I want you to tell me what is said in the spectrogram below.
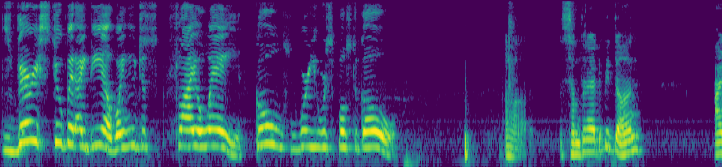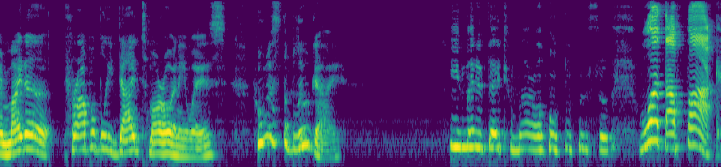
This very stupid idea. Why don't you just fly away? Go where you were supposed to go. Uh, something had to be done. I might have probably died tomorrow, anyways. Who was the blue guy? You might have died tomorrow. so, what the fuck?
